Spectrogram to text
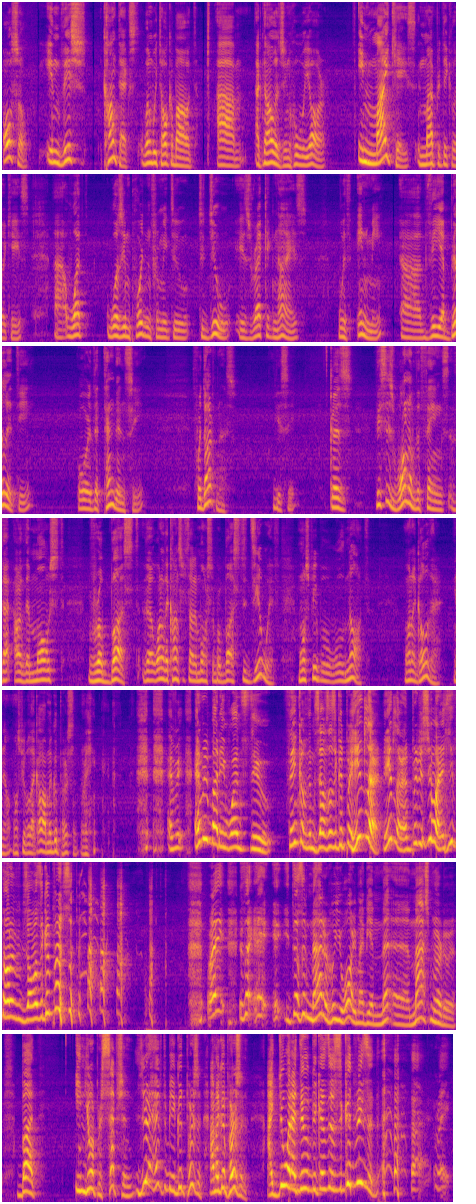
Also, in this context, when we talk about um, acknowledging who we are, in my case, in my particular case, uh, what was important for me to to do is recognize within me uh, the ability or the tendency for darkness. You see, because this is one of the things that are the most robust. The one of the concepts that are most robust to deal with. Most people will not want to go there. You know, most people are like, oh, I'm a good person, right? Every everybody wants to think of themselves as a good person. Hitler, Hitler, I'm pretty sure he thought of himself as a good person. right? It's like hey, it doesn't matter who you are. You might be a ma- mass murderer, but in your perception, you have to be a good person. I'm a good person. I do what I do because there's a good reason. right?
